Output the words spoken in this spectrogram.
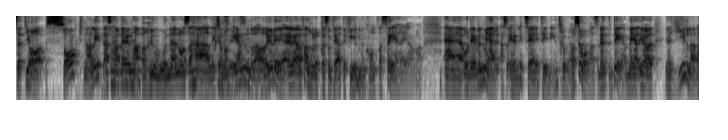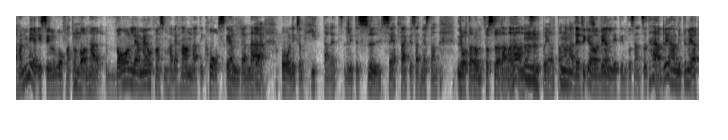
Så att jag saknar lite, alltså här ju den här baronen och så här liksom. De Precis. ändrar ju det, eller i alla fall hur det presenterat i filmen kontra serien. Va? Eh, och det är väl mer, alltså enligt serietidningen tror jag så, va? så det är inte det. Men jag, jag, jag gillade han mer i Civil War för att han Mm. var den här vanliga människan som hade hamnat i korselden där och liksom hittade ett lite slut sätt faktiskt att nästan låta dem förstöra varandra, Mm. superhjältarna. va? Det tycker jag var väldigt intressant. Så att här blir han lite mer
